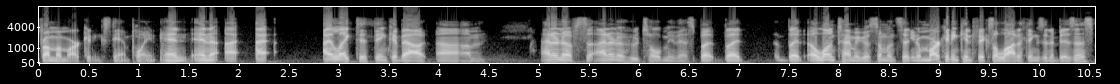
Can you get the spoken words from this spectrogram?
from a marketing standpoint. And and i i, I like to think about um, I don't know if I don't know who told me this, but but but a long time ago, someone said, you know, marketing can fix a lot of things in a business,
